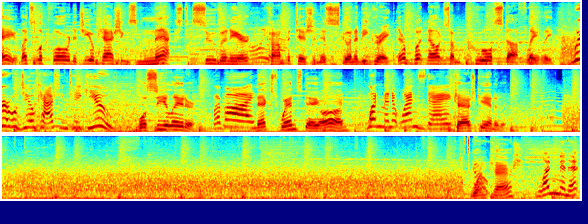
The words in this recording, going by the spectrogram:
Hey, let's look forward to geocaching's next souvenir Oh, yeah. competition. This is going to be great. They're putting out some cool stuff lately. Where will geocaching take you? We'll see you later Bye bye. next Wednesday on One Minute Wednesday. Cache Canada. One cache. One minute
